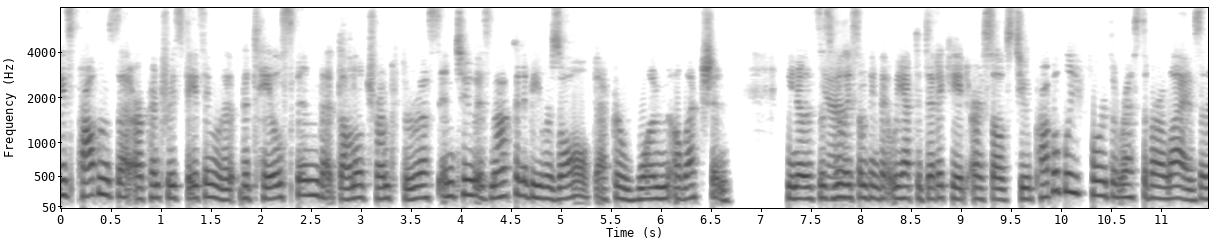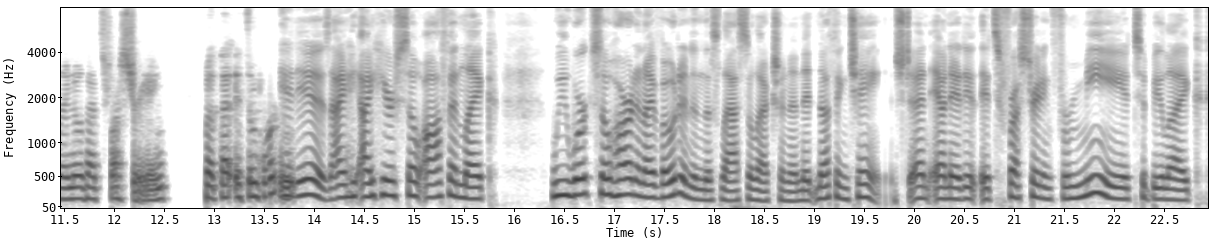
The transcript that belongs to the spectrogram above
these problems that our country is facing, the, the tailspin that Donald Trump threw us into, is not going to be resolved after one election. You know, this is really something that we have to dedicate ourselves to probably for the rest of our lives. And I know that's frustrating, but that it's important. It is. I I hear so often like we worked so hard and I voted in this last election and it nothing changed. And and it, it it's frustrating for me to be like,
